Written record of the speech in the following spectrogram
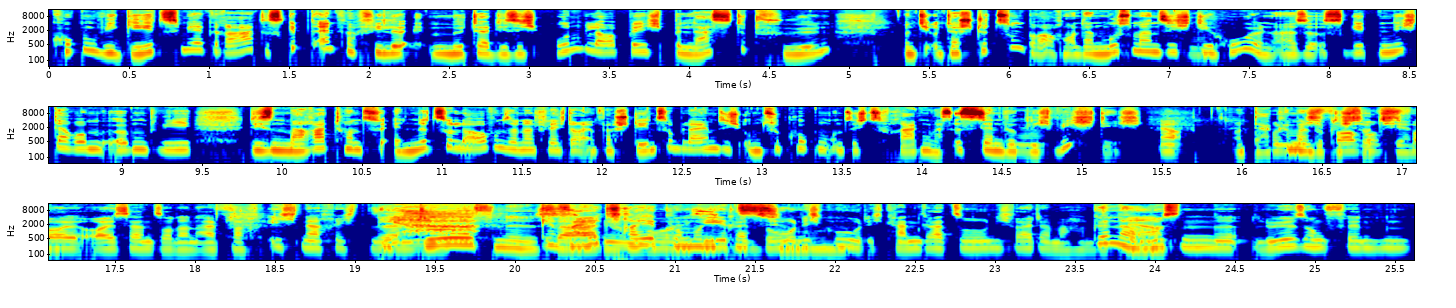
gucken, wie geht's mir gerade. Es gibt einfach viele Mütter, die sich unglaublich belastet fühlen und die Unterstützung brauchen. Und dann muss man sich die holen. Also es geht nicht darum, irgendwie diesen Marathon zu Ende zu laufen, sondern vielleicht auch einfach stehen zu bleiben, sich umzugucken und sich zu fragen, was ist denn wirklich wichtig? Ja. Und da und kann man nicht wirklich sortieren. äußern, sondern einfach ich-Nachrichten senden. Bedürfnis. Gewaltfreie sagen, oh, Kommunikation. so nicht gut. Ich kann gerade so nicht weitermachen. Genau. Wir müssen eine Lösung finden,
